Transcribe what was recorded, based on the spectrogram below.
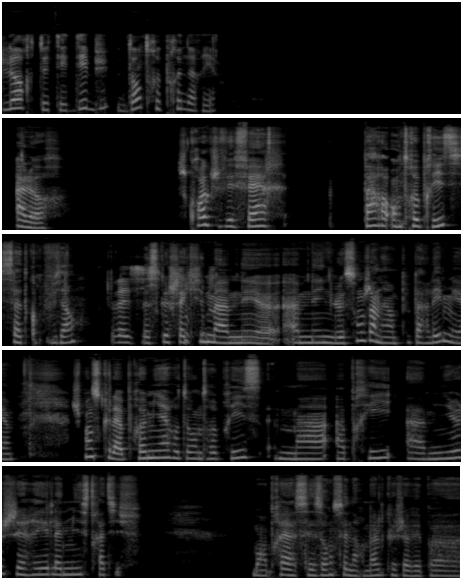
lors de tes débuts d'entrepreneuriat? Alors, je crois que je vais faire par entreprise si ça te convient. Parce que chacune m'a amené, euh, amené, une leçon, j'en ai un peu parlé, mais euh, je pense que la première auto-entreprise m'a appris à mieux gérer l'administratif. Bon, après, à 16 ans, c'est normal que j'avais pas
